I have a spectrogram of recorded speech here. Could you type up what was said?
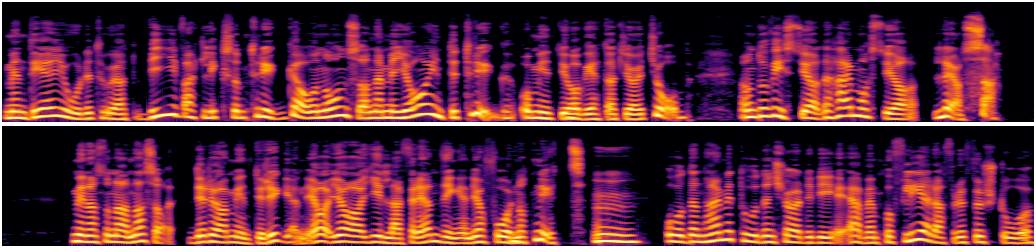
Men det gjorde tror jag att vi vart liksom trygga och någon sa, nej men jag är inte trygg om inte jag vet att jag har ett jobb. Och då visste jag, det här måste jag lösa. Medan någon annan sa, det rör mig inte i ryggen. Jag, jag gillar förändringen, jag får något nytt. Mm. Och den här metoden körde vi även på flera för att förstå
